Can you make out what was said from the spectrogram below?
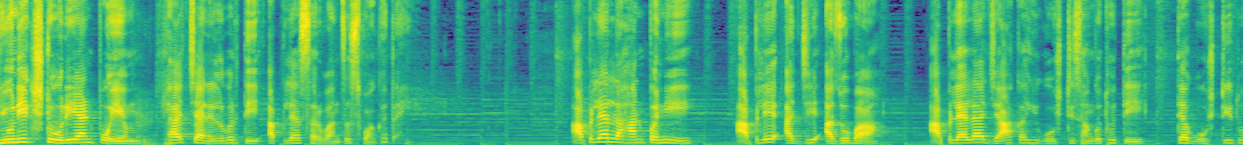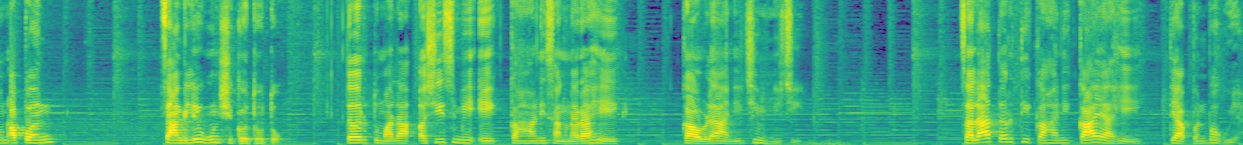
युनिक स्टोरी अँड पोएम ह्या चॅनेलवरती आपल्या सर्वांचं स्वागत आहे. आपल्या लहानपणी आपले आजी आजोबा आपल्याला ज्या काही गोष्टी सांगत होते त्या गोष्टीतून आपण चांगले गुण शिकत होतो. तर तुम्हाला अशीच मी एक कहाणी सांगणार आहे कावळा आणि चिमणीची चला तर ती कहाणी काय आहे ते आपण बघूया.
